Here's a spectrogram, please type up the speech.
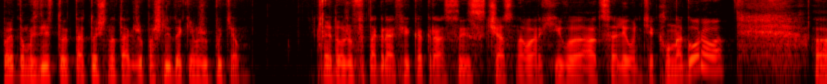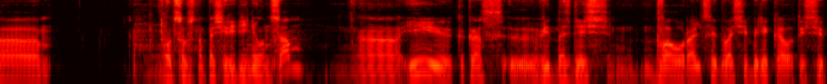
Поэтому здесь точно так же пошли таким же путем. Это уже фотографии как раз из частного архива отца Леонтия Колногорова. Эм, вот, собственно, посередине он сам, и как раз э, видно здесь два уральца и два сибиряка. Вот если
